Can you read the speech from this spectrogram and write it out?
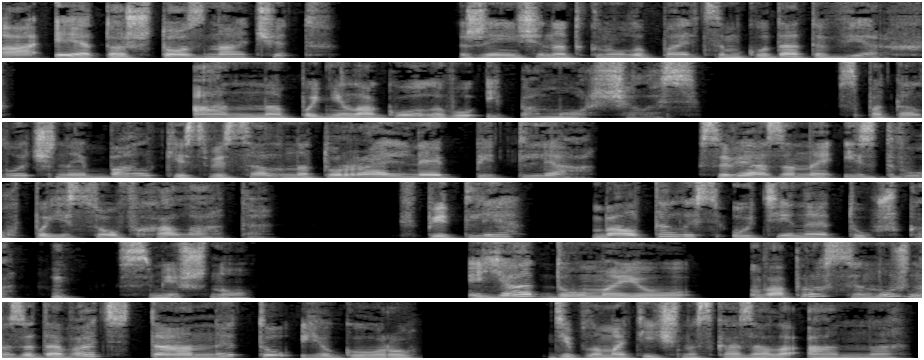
«А это что значит?» Женщина ткнула пальцем куда-то вверх. Анна подняла голову и поморщилась. С потолочной балки свисала натуральная петля, связанная из двух поясов халата. В петле болталась утиная тушка. Хм, смешно. «Я думаю, вопросы нужно задавать Танету Егору», — дипломатично сказала Анна.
